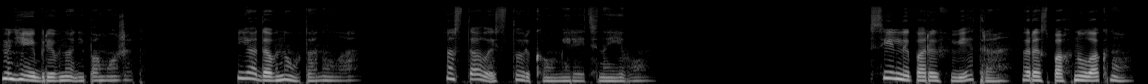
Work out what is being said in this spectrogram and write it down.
Мне и бревно не поможет. Я давно утонула. Осталось только умереть на его. Сильный порыв ветра распахнул окно.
